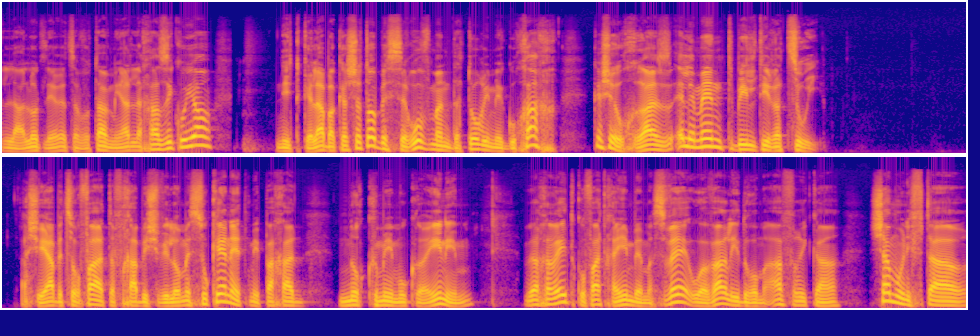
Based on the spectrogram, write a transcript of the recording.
לעלות לארץ אבותיו מיד לאחר זיכויו, נתקלה בקשתו בסירוב מנדטורי מגוחך, כשהוכרז אלמנט בלתי רצוי. השהייה בצרפת הפכה בשבילו מסוכנת מפחד נוקמים אוקראינים, ואחרי תקופת חיים במסווה הוא עבר לדרום אפריקה, שם הוא נפטר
